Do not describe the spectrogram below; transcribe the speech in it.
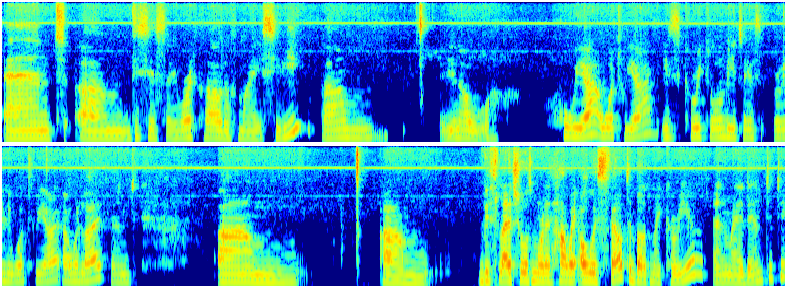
and um, this is a word cloud of my CV. Um, you know, who we are, what we are, is curriculum vitae is really what we are, our life. And um, um, this slide shows more that how I always felt about my career and my identity.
